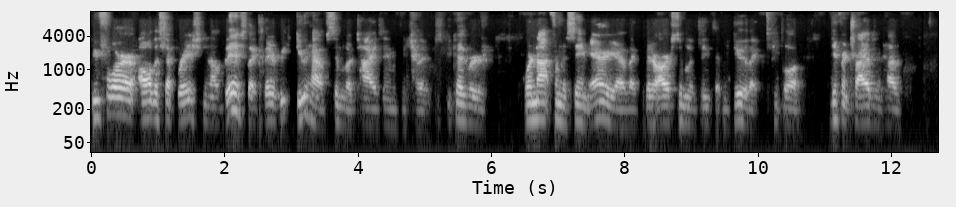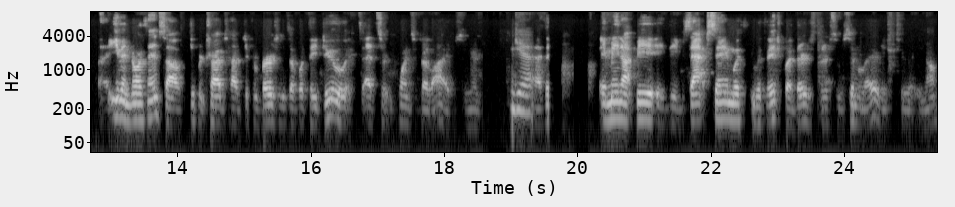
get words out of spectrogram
before all the separation and all this, like there we do have similar ties in with each other. Just because we're we're not from the same area, like there are similar things that we do. Like people, different tribes and have uh, even north and south, different tribes have different versions of what they do at certain points of their lives. yeah, I think it may not be the exact same with with it, but there's there's some similarities to it, you know.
